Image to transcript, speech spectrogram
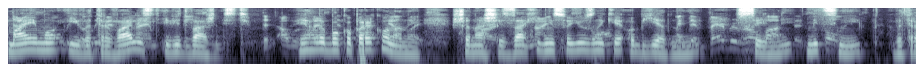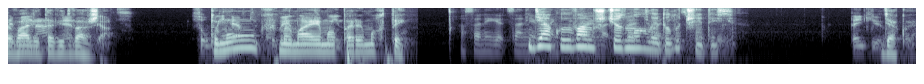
маємо і витривалість, і відважність. Я глибоко переконаний, що наші західні союзники об'єднані, сильні, міцні, витривалі та відважні. Тому ми маємо перемогти. Дякую вам, що змогли долучитись. Дякую.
